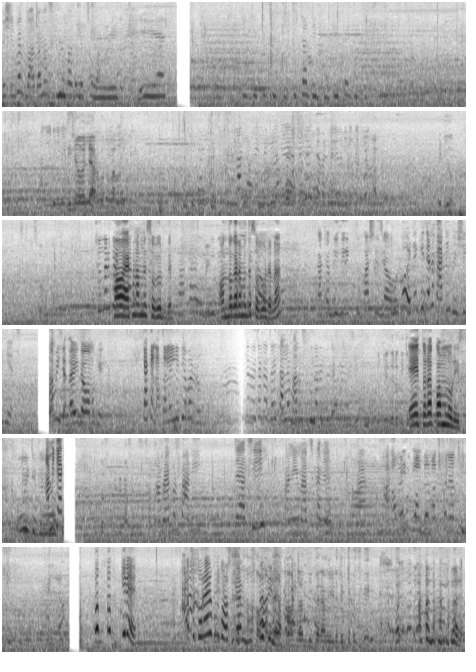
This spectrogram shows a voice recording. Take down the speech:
বেশিরভাগ বাদাম আছে দিনে হইলে আর কত ভালো হতো হ্যাঁ এখন আপনার ছবি উঠবে। অন্ধকারের মধ্যে ছবি ওঠে না। কাকা ব্রিজের একটু পাশে যাও। ও এটা কি জানো মাটি বেশি গিয়েছে। আমি চালাই দাও আমাকে। কাকা না চালাইলে কি আবার ওই জায়গা যাই তাহলে মানুষগুলোর একটু দেখে। এই তোরা কম লড়িস। আমি করছ আমি বুঝতেছি না আপনার কি করে আমি এটা দেখতেছি। কি করে?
